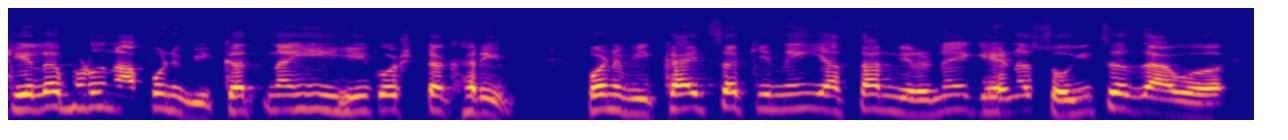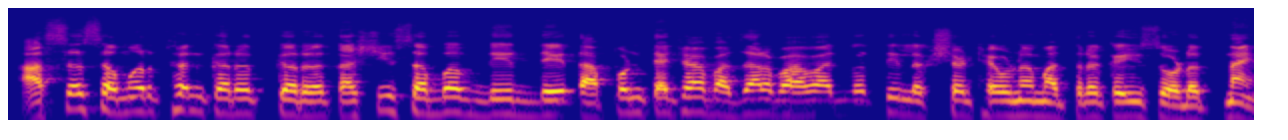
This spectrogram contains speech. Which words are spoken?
केलं म्हणून आपण विकत नाही ही गोष्ट खरी. पण विकायचं की नाही याचा निर्णय घेणं सोयीचं जावं असं समर्थन करत करत अशी सबब देत देत आपण त्याच्या बाजारभावांवरती लक्ष ठेवणं मात्र काही सोडत नाही.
